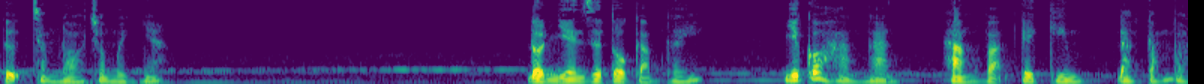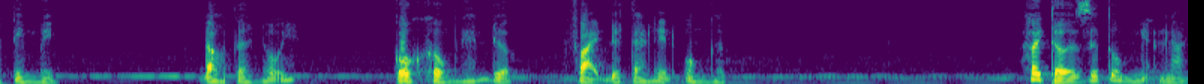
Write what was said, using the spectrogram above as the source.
tự chăm lo cho mình nhé. Đột nhiên Dư Tô cảm thấy như có hàng ngàn, hàng vạn cây kim đang cắm vào tim mình. Đau tới nỗi, cô không nén được, phải đưa tay lên ôm ngực. Hơi thở Dư Tô nghẹn lại,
